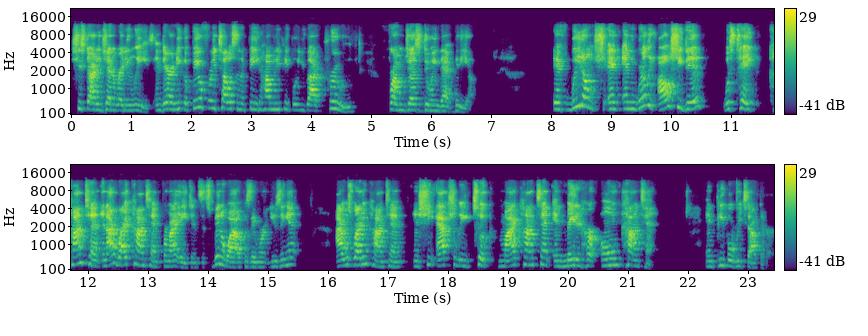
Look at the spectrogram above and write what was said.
she started generating leads. And Darenika, feel free tell us in the feed how many people you got approved from just doing that video. If we don't, and, and really all she did was take content, and I write content for my agents. It's been a while because they weren't using it. I was writing content, and she actually took my content and made it her own content, and people reached out to her.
